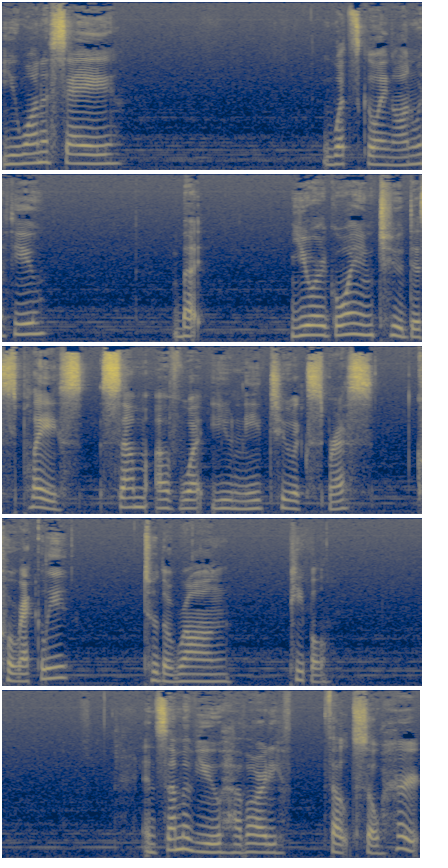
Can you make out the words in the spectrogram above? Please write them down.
You want to say what's going on with you, but you're going to displace some of what you need to express correctly to the wrong people. And some of you have already felt so hurt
